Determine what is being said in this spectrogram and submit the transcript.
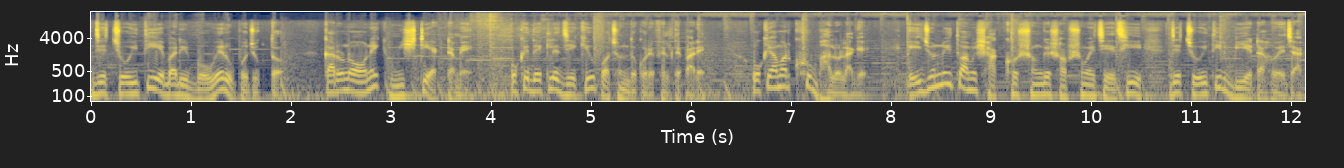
যে চৈতি এ বাড়ির বউয়ের উপযুক্ত, কারণ ও অনেক মিষ্টি একটা মেয়ে। ওকে দেখলে যে কেউ পছন্দ করে ফেলতে পারে। ওকে আমার খুব ভালো লাগে। এই জন্যই তো আমি সাক্ষ্যর সঙ্গে সবসময় চেয়েছি যে চৈতির বিয়েটা হয়ে যাক।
